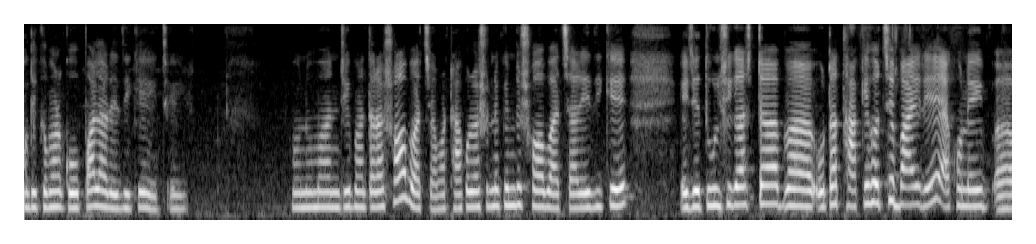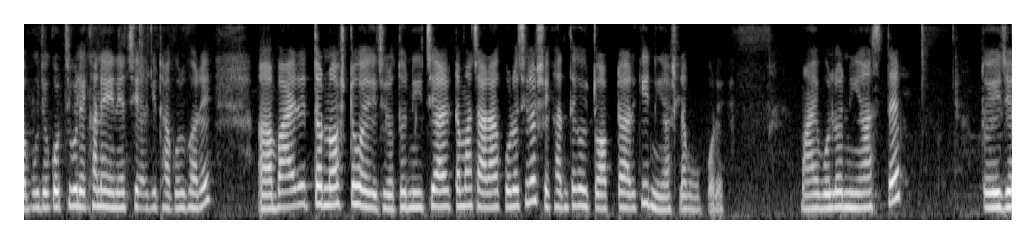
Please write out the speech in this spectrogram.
ওদিকে আমার গোপাল আর এদিকে এই যে হনুমানজি মা, তারা সব আছে। আমার ঠাকুর আসনে কিন্তু সব আছে। আর এদিকে এই যে তুলসী গাছটা ওটা থাকে হচ্ছে বাইরে। এখন এই পুজো করছি বলে এখানে এনেছি আর কি ঠাকুর ঘরে। বাইরেরটা নষ্ট হয়ে গেছিল। তো নিচে আরেকটা মা চারা করেছিল, সেখান থেকে ওই টপটা আর কি নিয়ে আসলাম উপরে। মায়ে বলল, নিয়ে আসতে। তো এই যে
